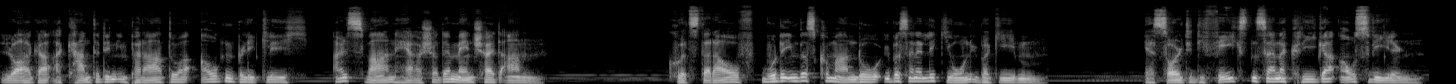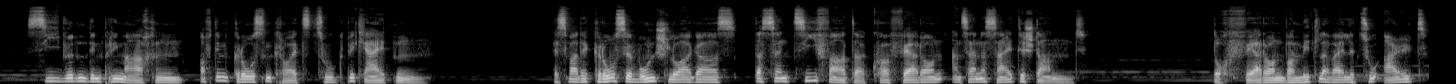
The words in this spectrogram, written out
Lorga erkannte den Imperator augenblicklich als wahren Herrscher der Menschheit an. Kurz darauf wurde ihm das Kommando über seine Legion übergeben. Er sollte die fähigsten seiner Krieger auswählen. Sie würden den Primarchen auf dem großen Kreuzzug begleiten. Es war der große Wunsch Lorgas, dass sein Ziehvater Corferon an seiner Seite stand. Doch Feron war mittlerweile zu alt,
